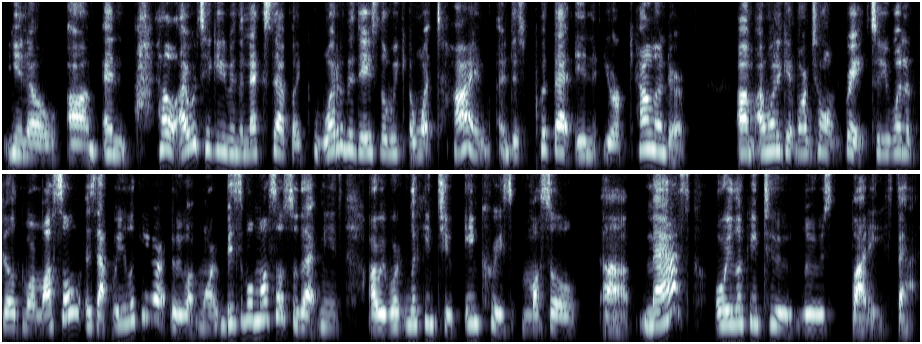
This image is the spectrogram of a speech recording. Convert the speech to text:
You know, um, and hell, I would take it even the next step. Like, what are the days of the week and what time? And just put that in your calendar. Um, I want to get more tone. Great. So you want to build more muscle? Is that what you're looking at? Do we want more visible muscle? So that means are we looking to increase muscle uh, mass or are we looking to lose body fat?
